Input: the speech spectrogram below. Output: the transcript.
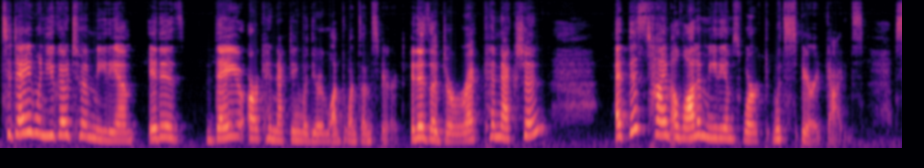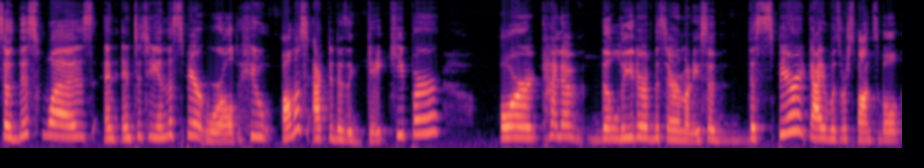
Today, when you go to a medium, it is they are connecting with your loved ones in spirit. It is a direct connection. At this time, a lot of mediums worked with spirit guides. So, this was an entity in the spirit world who almost acted as a gatekeeper or kind of the leader of the ceremony. So, the spirit guide was responsible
